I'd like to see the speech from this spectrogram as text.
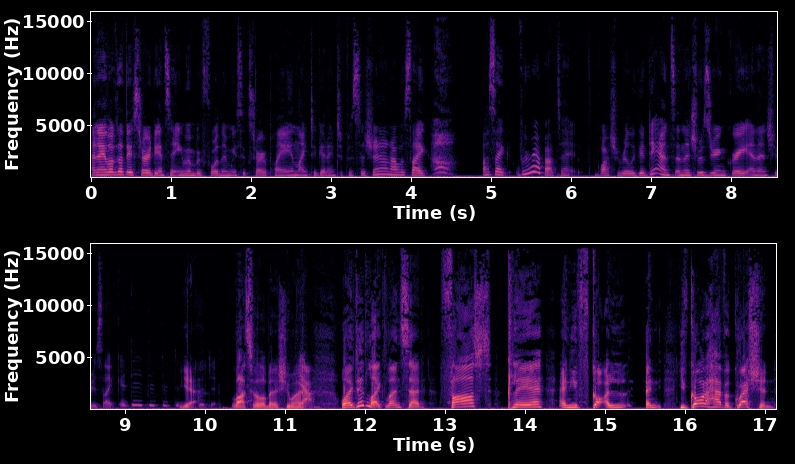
And I love that they started dancing even before the music started playing, like to get into position. And I was like, I was like, we were about to watch a really good dance, and then she was doing great, and then she was like, Yeah, lost it a little bit as she went. Yeah. Well, I did like Len said, fast, clear, and you've got a, and you've got to have aggression,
